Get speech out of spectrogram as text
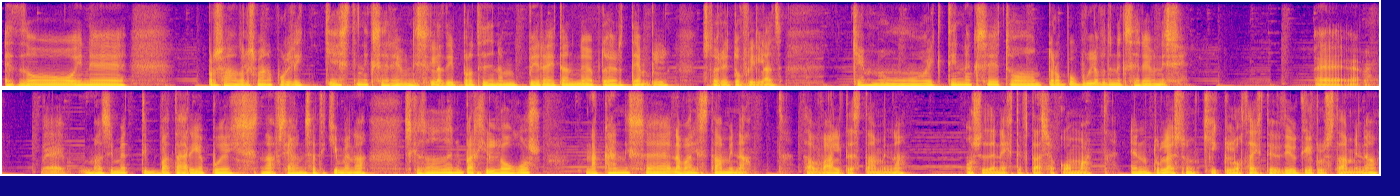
Εδώ είναι προσανατολισμένα πολύ και στην εξερεύνηση. Δηλαδή η πρώτη δύναμη που πήρα ήταν από το Air Temple στο Rito Village και μου εκτείναξε τον τρόπο που βλέπω την εξερεύνηση. Ε, ε, μαζί με την μπαταρία που έχεις να φτιάχνεις αντικείμενα σχεδόν δεν υπάρχει λόγος να, κάνεις, ε, να βάλεις στάμινα. Θα βάλετε στάμινα όσοι δεν έχετε φτάσει ακόμα. Ένα τουλάχιστον κύκλο, θα έχετε δύο κύκλους στάμινα,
